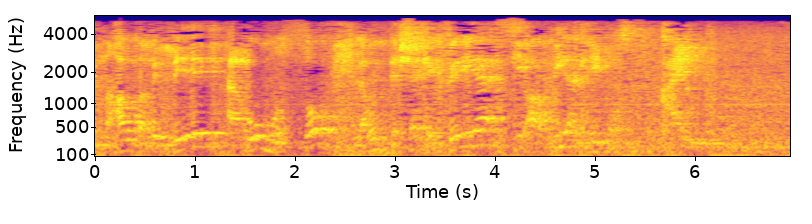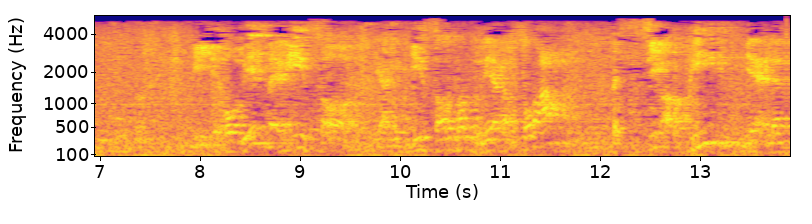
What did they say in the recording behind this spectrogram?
النهارده بالليل أقوم الصبح لو أنت شاكك فيا CRP هتلاقيه عالي هو بيسبق ال ESR. يعني ال ESR برضه بيعلى بسرعة بس ال CRP يعلى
